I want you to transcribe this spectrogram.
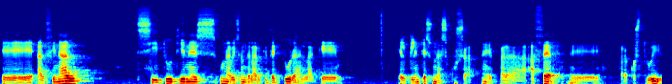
Eh, al final, si tú tienes una visión de la arquitectura en la que el cliente es una excusa eh, para hacer, eh, para construir,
